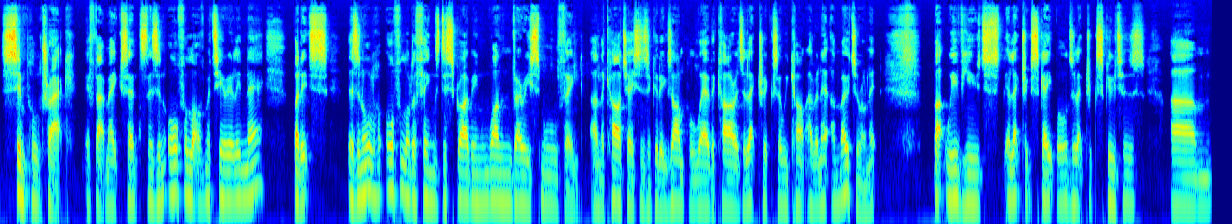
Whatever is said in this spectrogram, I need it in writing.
simple track if that makes sense. There's an awful lot of material in there, but it's there's an awful lot of things describing one very small thing. And the car chase is a good example where the car is electric, so we can't have a motor on it. But we've used electric skateboards, electric scooters, um,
